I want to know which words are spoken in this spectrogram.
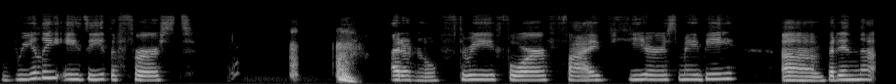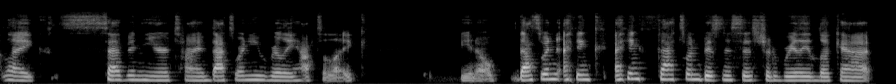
really easy the first i don't know three four five years maybe um but in that like seven year time that's when you really have to like you know that's when i think i think that's when businesses should really look at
